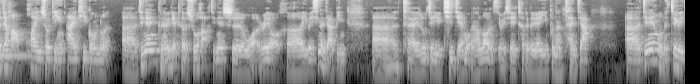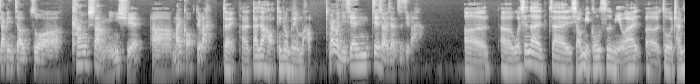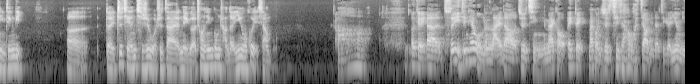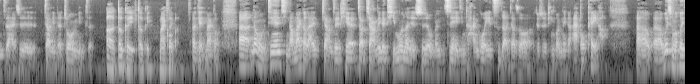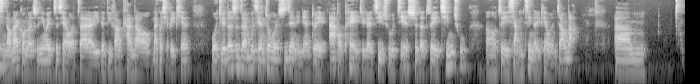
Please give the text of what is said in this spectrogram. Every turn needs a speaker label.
Speaker 1: 大家好，欢迎收听 IT 公论。呃，今天可能有点特殊哈，今天是我 Real 和一位新的嘉宾，呃，在录这一期节目，然后 Lawrence 有一些特别的原因不能参加。呃，今天我们这位嘉宾叫做康尚明学啊，Michael 对吧？
Speaker 2: 对，呃，大家好，听众朋友们好。
Speaker 1: Michael，你先介绍一下自己吧。
Speaker 2: 呃呃，我现在在小米公司米 UI 呃做产品经理。呃，对，之前其实我是在那个创新工厂的应用会项目。
Speaker 1: 啊，OK，呃，所以今天我们来到就是请 Michael，哎，对，Michael，你是倾向我叫你的这个英文名字，还是叫你的中文名字
Speaker 2: 呃，都可以，都可以，Michael 吧。
Speaker 1: ？OK，Michael，、呃，那我们今天请到 Michael 来讲这篇讲讲这个题目呢，也是我们之前已经谈过一次的，叫做就是苹果那个 Apple Pay 哈。呃呃，为什么会请到 Michael 呢？是因为之前我在一个地方看到 Michael 写了一篇，我觉得是在目前中文世界里面对 Apple Pay 这个技术解释的最清楚，然后最详尽的一篇文章吧。嗯，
